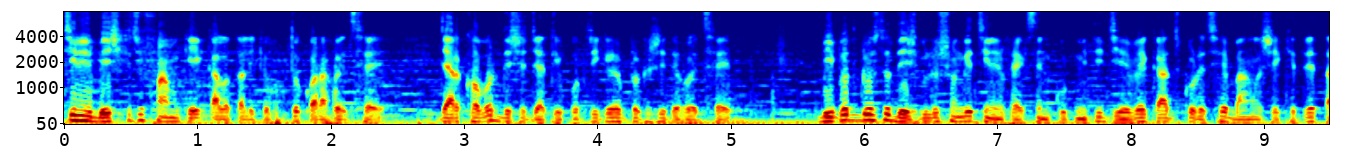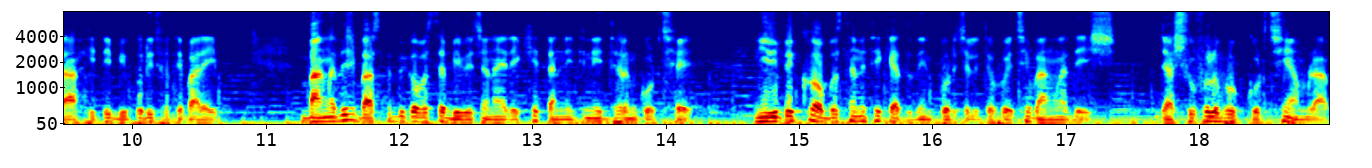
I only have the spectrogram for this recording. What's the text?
চীনের বেশ কিছু ফার্মকে কালো তালিকাভুক্ত করা হয়েছে, যার খবর দেশের জাতীয় পত্রিকায় প্রকাশিত হয়েছে। বিপদগ্রস্ত দেশগুলোর সঙ্গে চীনের ভ্যাকসিন কূটনীতি যেভাবে কাজ করেছে বাংলাদেশের ক্ষেত্রে তা হিতে বিপরীত হতে পারে। বাংলাদেশ বাস্তবিক অবস্থা বিবেচনায় রেখে তার নীতি নির্ধারণ করছে। নিরপেক্ষ অবস্থানে থেকে এতদিন পরিচালিত হয়েছে বাংলাদেশ, যা সুফল ভোগ করছি আমরা।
